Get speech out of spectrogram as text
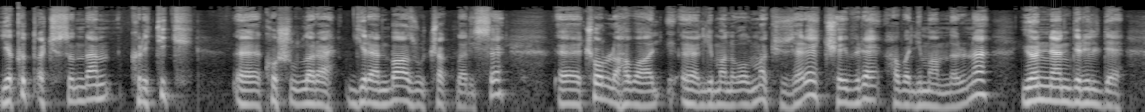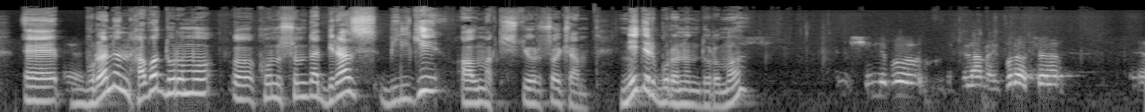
Yakıt açısından kritik e, koşullara giren bazı uçaklar ise e, Çorlu Hava Limanı olmak üzere çevre havalimanlarına yönlendirildi. E, evet. Buranın hava durumu e, konusunda biraz bilgi almak istiyoruz hocam. Nedir buranın durumu? Şimdi bu burası e,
